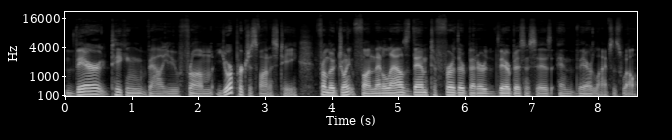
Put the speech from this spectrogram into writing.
they're taking value from your purchase of honest tea from a joint fund that allows them to further better their businesses and their lives as well.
